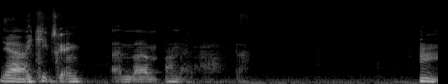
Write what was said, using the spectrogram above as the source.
Yeah. He keeps getting and um I know. Oh, that. Hmm.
